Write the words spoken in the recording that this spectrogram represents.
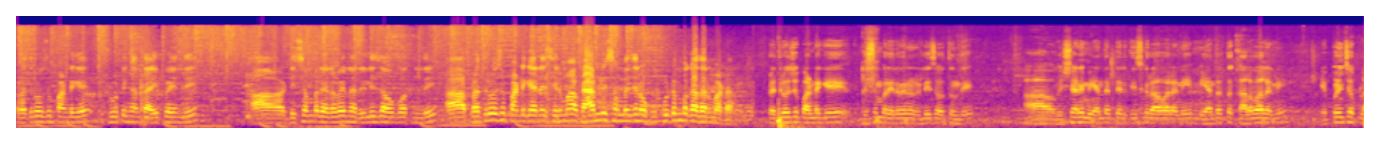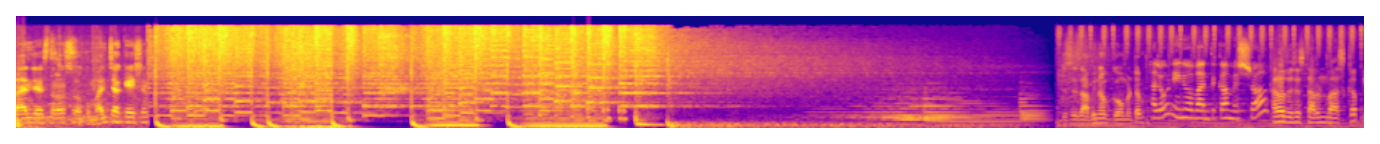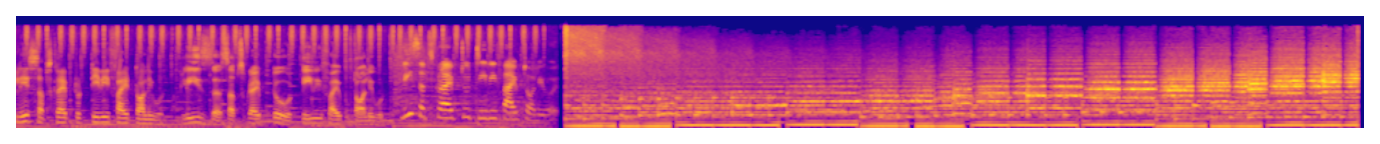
ప్రతిరోజు పండుగే షూటింగ్ అంతా అయిపోయింది. డిసెంబర్ ఇరవైన రిలీజ్ అవబోతుంది ప్రతిరోజు పండుగ అనే సినిమా ఫ్యామిలీకి సంబంధించిన ఒక కుటుంబ కథ అనమాట ప్రతిరోజు పండగే డిసెంబర్ ఇరవైన రిలీజ్ అవుతుంది. ఆ విషయాన్ని మీ అందరి దగ్గర తీసుకురావాలని మీ అందరితో కలవాలని ఎప్పటి నుంచో ప్లాన్ చేస్తున్నాం. సో ఒక మంచి occasion. This is Abhinav Gomatam. Hello, Nenu Avantika Mishra. Hello, this is Tarun Bhaskar. Please subscribe to TV5 Tollywood. Please uh, subscribe to TV5 Tollywood. Please subscribe to TV5 Tollywood.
